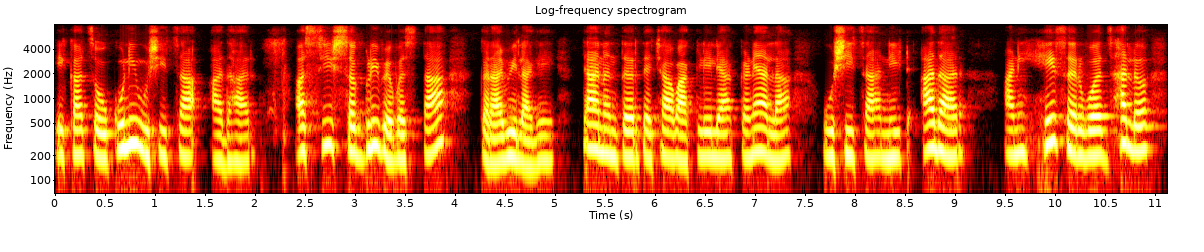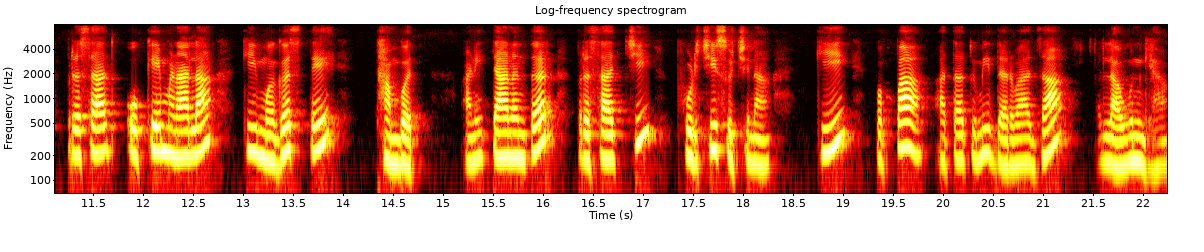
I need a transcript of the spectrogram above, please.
एका चौकोनी उशीचा आधार अशी सगळी व्यवस्था करावी लागे. त्यानंतर त्याच्या वाकलेल्या कण्याला उशीचा नीट आधार आणि हे सर्व झालं प्रसाद ओके म्हणाला की मगच ते थांबत आणि त्यानंतर प्रसादची पुढची सूचना की पप्पा आता तुम्ही दरवाजा लावून घ्या.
